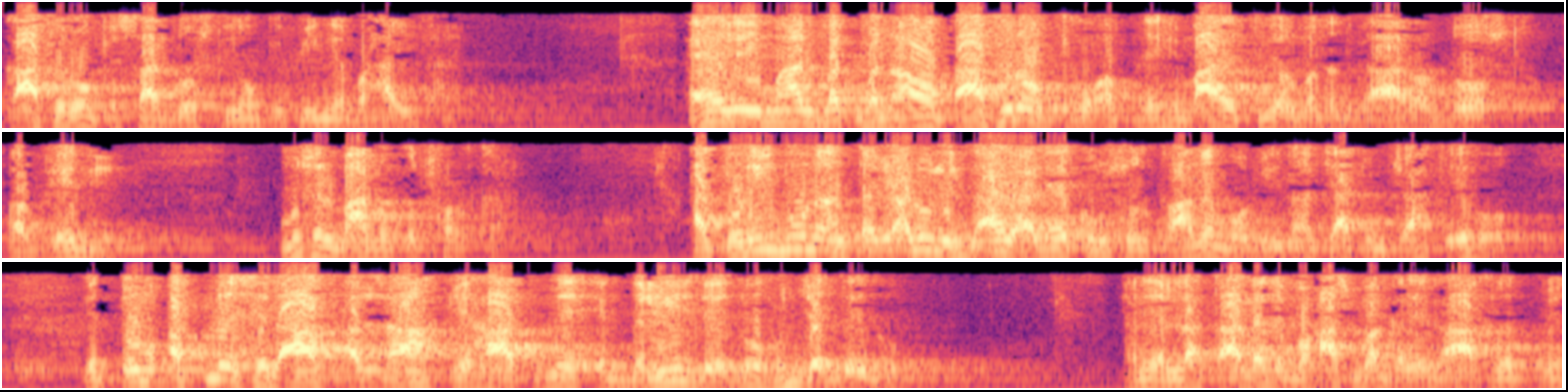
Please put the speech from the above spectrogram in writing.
کافروں کے ساتھ دوستیوں کی پینیاں بڑھائی جائیں۔ اہل ایمان بت بناؤ، کافروں کو اپنے حمایتی اور مددگار اور دوست اور بھیدی مسلمانوں کو چھوڑ کر۔ اتریبون انتجال اللہ علیکم سلطان مبینہ کیا تم چاہتے ہو کہ تم اپنے خلاف اللہ کے ہاتھ میں ایک دلیل دے دو، حجت دے دو؟ یعنی اللہ تعالیٰ جب محاسبہ کرے گا آخرت میں،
